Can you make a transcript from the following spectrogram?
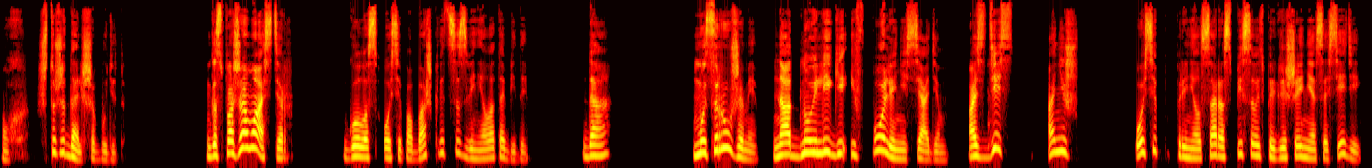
Ох, что же дальше будет? «Госпожа мастер!» Голос Осипа Башквица звенел от обиды. «Да». «Мы с ружами на одной лиге и в поле не сядем, а здесь они ж...» Осип принялся расписывать прегрешения соседей,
